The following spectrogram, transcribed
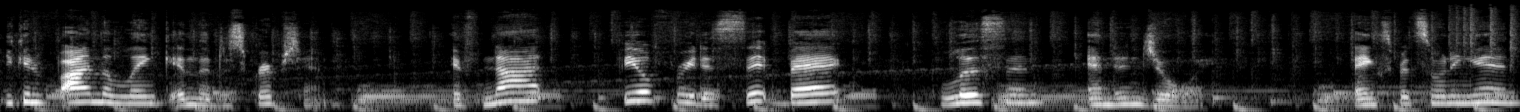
you can find the link in the description. If not, feel free to sit back, listen, and enjoy. Thanks for tuning in.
